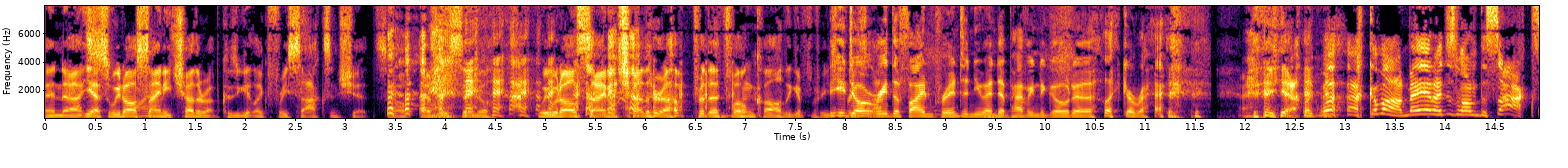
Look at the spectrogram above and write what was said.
And uh, yeah, so we'd all sign each other up because you get like free socks and shit. So every single, we would all sign each other up for the phone call to get free. You free don't socks. read the fine print and you end up having to go to like Iraq. yeah, like what? Come on, man! I just wanted the socks.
